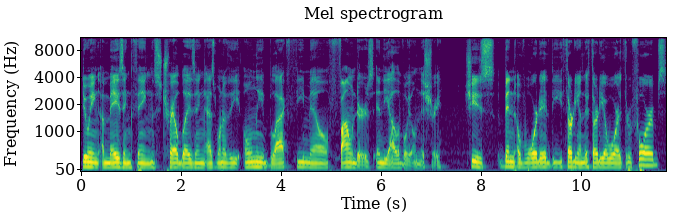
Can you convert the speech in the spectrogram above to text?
doing amazing things, trailblazing as one of the only black female founders in the olive oil industry. She's been awarded the 30 Under 30 award through Forbes,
